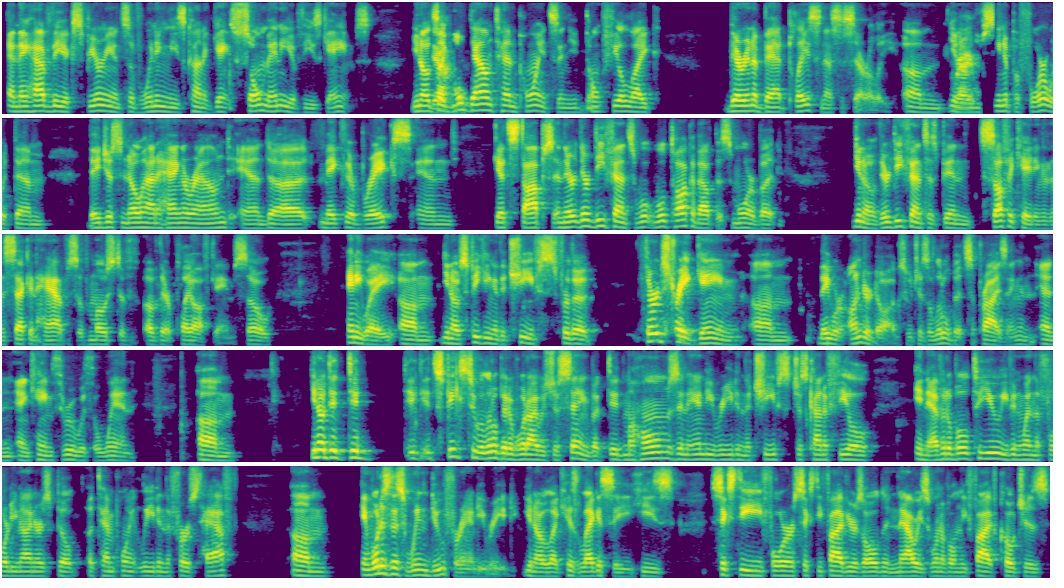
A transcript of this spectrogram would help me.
and they have the experience of winning these kind of games. So many of these games. You know, it's yeah. like they're down 10 points and you don't feel like they're in a bad place necessarily. Um, you right. know, you've seen it before with them. They just know how to hang around and uh, make their breaks and get stops. And their their defense. We'll we'll talk about this more, but you know their defense has been suffocating in the second halves of most of of their playoff games so anyway um you know speaking of the chiefs for the third straight game um they were underdogs which is a little bit surprising and and and came through with a win um you know did did it, it speaks to a little bit of what I was just saying, but did Mahomes and Andy Reid and the Chiefs just kind of feel inevitable to you, even when the 49ers built a 10 point lead in the first half. Um, and what does this win do for Andy Reid? You know, like his legacy. He's 64, 65 years old, and now he's one of only five coaches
